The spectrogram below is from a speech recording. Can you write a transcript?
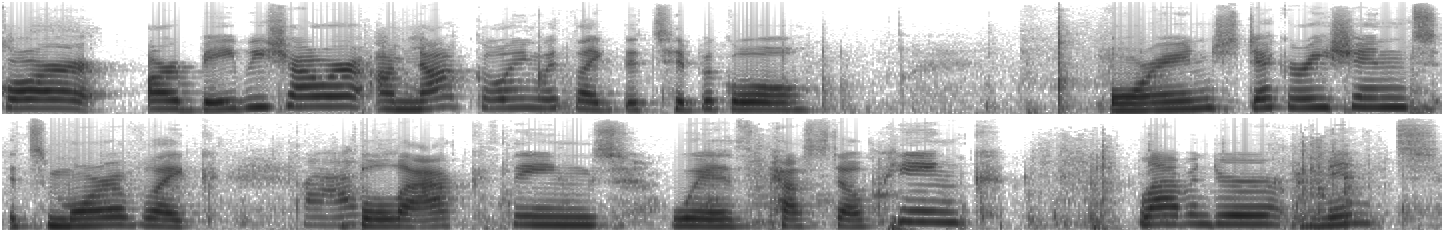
for our baby shower, I'm not going with like the typical orange decorations. It's more of like Black. black things with pastel pink, lavender, mint.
